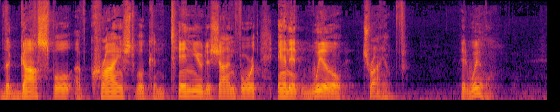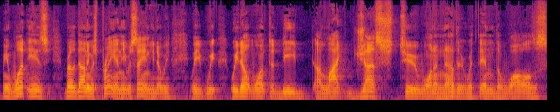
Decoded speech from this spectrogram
The gospel of Christ will continue to shine forth and it will triumph. It will. I mean, what is, Brother Donnie was praying, he was saying, you know, we, we, we, we don't want to be a light just to one another within the walls.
